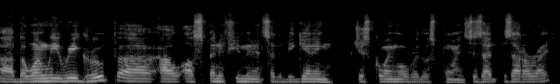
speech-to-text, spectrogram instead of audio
uh, but when we regroup, uh, I'll I'll spend a few minutes at the beginning just going over those points. Is that is that all right?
